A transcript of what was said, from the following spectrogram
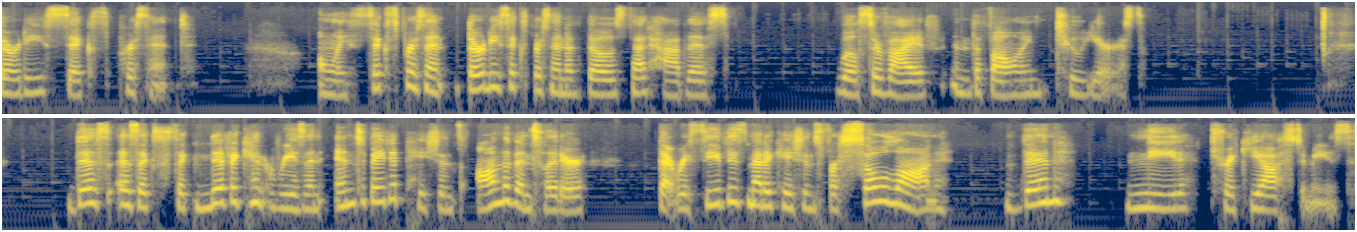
36%. Only 6%, 36% of those that have this will survive in the following two years. This is a significant reason intubated patients on the ventilator that receive these medications for so long then need tracheostomies.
